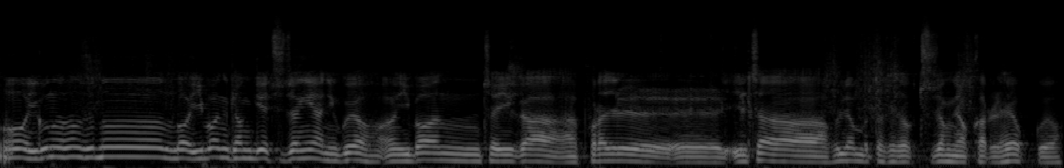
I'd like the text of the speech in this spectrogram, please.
어 이근호 선수는 뭐 이번 경기의 주장이 아니고요. 어, 이번 저희가 브라질 1차 훈련부터 계속 주장 역할을 해왔고요.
